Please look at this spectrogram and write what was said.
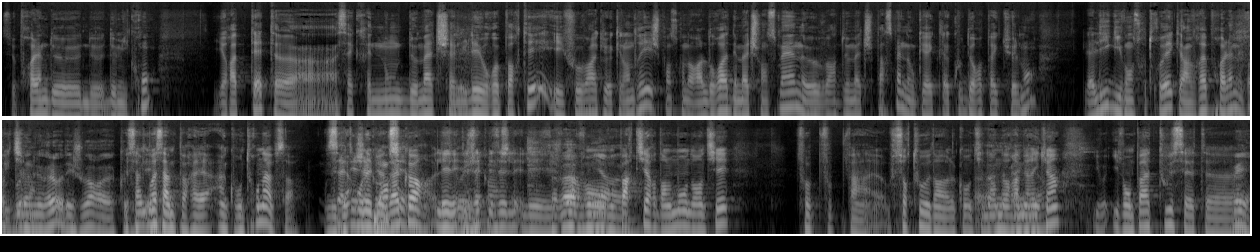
ce problème de, de, de Micron, il y aura peut-être euh, un, un sacré nombre de matchs annulés ou reportés. Et il faut voir avec le calendrier. Je pense qu'on aura le droit à des matchs en semaine, voire deux matchs par semaine. Donc avec la Coupe d'Europe actuellement, la Ligue, ils vont se retrouver avec un vrai problème, effectivement. Boulogne-le-Valois, des joueurs euh, ça- moi, ça me paraît incontournable, ça. On Ça est a bien, déjà on est bien commencé, d'accord. Les, Oui, les- ça les- commence. les- les Ça va joueurs vont, venir, vont euh, partir dans le monde entier. Faut, faut- enfin, surtout dans le continent nord-américain, ils, ils vont pas tous être. euh, Oui.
